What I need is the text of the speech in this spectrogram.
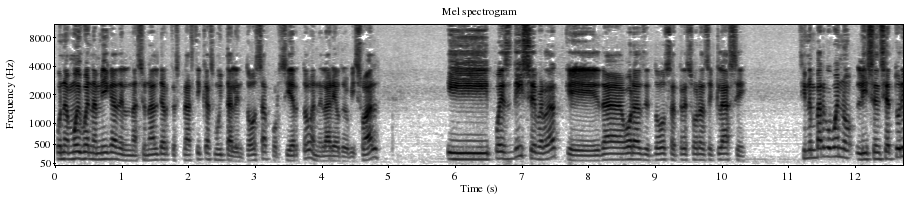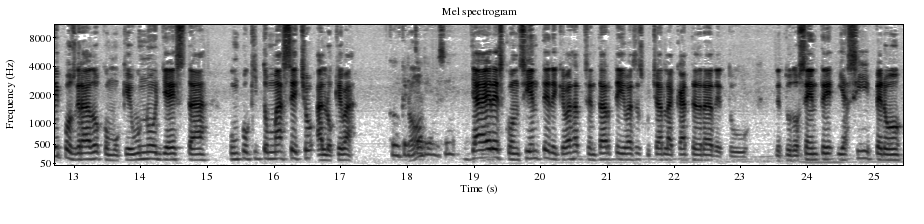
una muy buena amiga del Nacional de Artes Plásticas, muy talentosa, por cierto, en el área audiovisual. Y pues dice, ¿verdad?, que da horas de dos a tres horas de clase. Sin embargo, bueno, licenciatura y posgrado, como que uno ya está un poquito más hecho a lo que va. Con sí. Ya eres consciente de que vas a sentarte y vas a escuchar la cátedra de tu, de tu docente y así, pero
